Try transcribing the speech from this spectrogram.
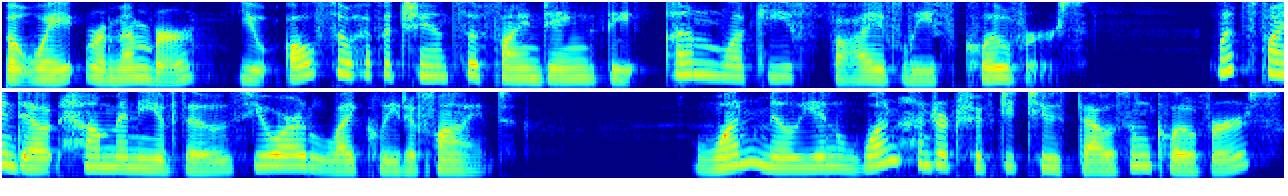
But wait, remember, you also have a chance of finding the unlucky five leaf clovers. Let's find out how many of those you are likely to find. 1,152,000 clovers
